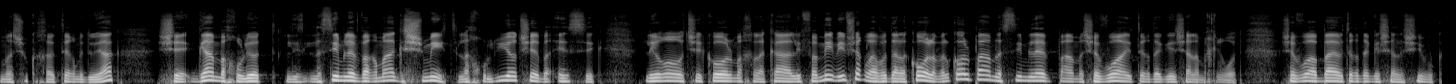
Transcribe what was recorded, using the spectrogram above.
משהו ככה יותר מדויק, שגם בחוליות, לשים לב ברמה הגשמית, לחוליות שבעסק, לראות שכל מחלקה, לפעמים אי אפשר לעבוד על הכל, אבל כל פעם לשים לב, פעם, השבוע יותר דגש על המכירות, שבוע הבא יותר דגש על השיווק,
